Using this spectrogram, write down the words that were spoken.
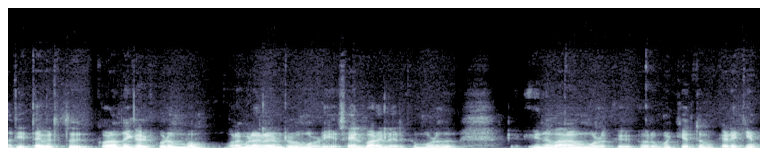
அதை தவிர்த்து குழந்தைகள் குடும்பம் உறவினர்கள் என்று உங்களுடைய செயல்பாடுகள் இருக்கும் பொழுது இந்த வாரம் உங்களுக்கு ஒரு முக்கியத்துவம் கிடைக்கும்.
